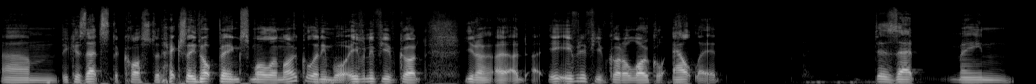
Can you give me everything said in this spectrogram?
um, because that's the cost of actually not being small and local anymore. Even if you've got, you know, a, a, even if you've got a local outlet, does that mean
